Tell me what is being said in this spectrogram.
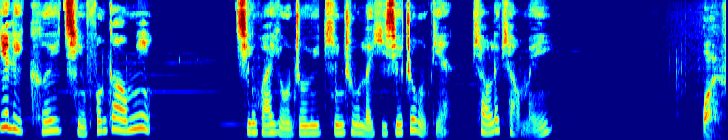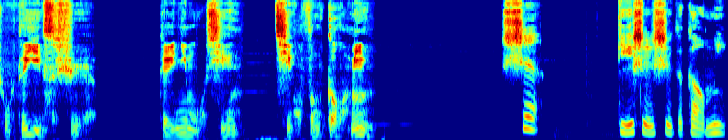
伊里可以请封告命。秦怀勇终于听出了一些重点，挑了挑眉。婉如的意思是，给你母亲请封告命。是。狄氏是个诰命，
